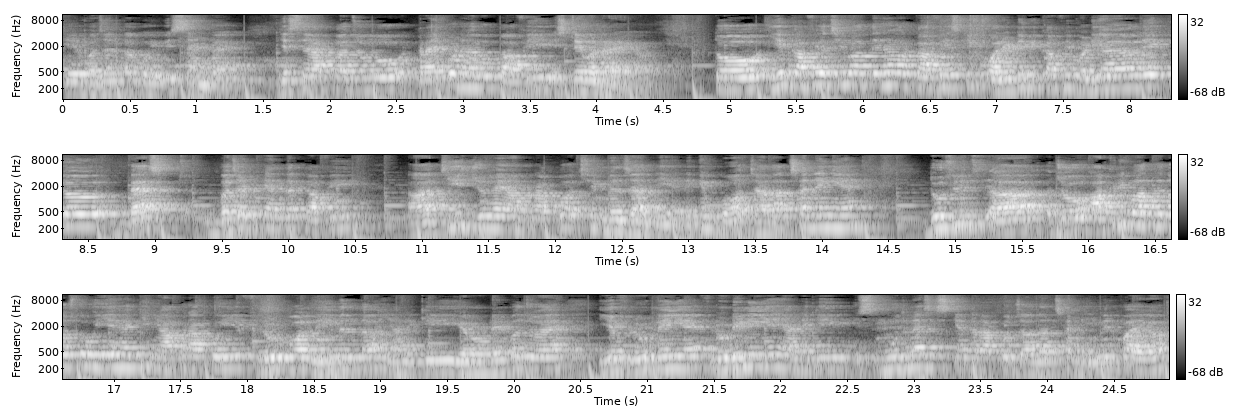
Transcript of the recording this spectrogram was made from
के वज़न का कोई भी सेंट है, जिससे आपका जो ट्राईपोड है वो काफ़ी स्टेबल रहेगा। तो ये काफ़ी अच्छी बातें हैं और काफ़ी इसकी क्वालिटी भी काफ़ी बढ़िया है और एक बेस्ट बजट के अंदर काफ़ी चीज़ जो है यहाँ पर आपको अच्छी मिल जाती है। लेकिन बहुत ज़्यादा अच्छा नहीं है। दूसरी जो आखिरी बात है दोस्तों ये है कि यहाँ पर आपको ये फ्लूड बॉल नहीं मिलता, यानी कि ये रोटेबल जो है, ये फ्लूड नहीं है फ्लूड ही नहीं है, यानी कि स्मूथनेस इसके अंदर आपको ज़्यादा अच्छा नहीं मिल पाएगा।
